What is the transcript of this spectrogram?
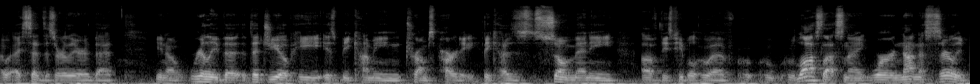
I said this earlier that, you know, really the, the GOP is becoming Trump's party because so many of these people who have, who, who lost last night were not necessarily,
